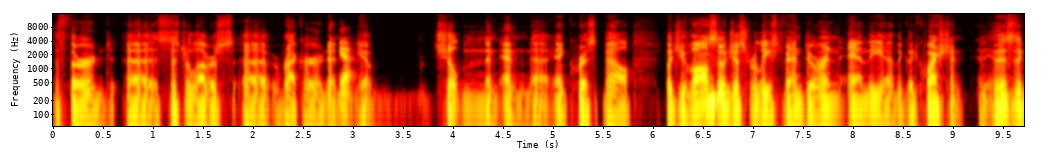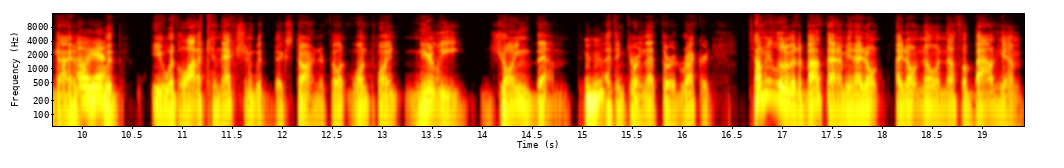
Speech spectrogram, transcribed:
the third uh, Sister Lovers uh, record, and Yeah. you know Chilton and and uh, and Chris Bell. But you've also Mhm. just released Van Duren and the uh, the Good Question, and this is a guy Oh yeah. with you know, with a lot of connection with Big Star, and at one point nearly joined them. Mhm. I think during that third record. Tell me a little bit about that. I mean, I don't I don't know enough about him,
